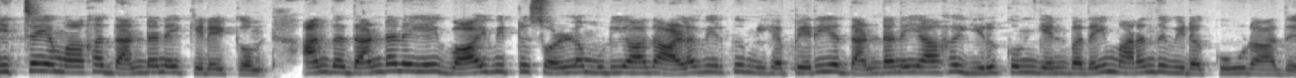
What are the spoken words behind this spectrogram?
நிச்சயமாக தண்டனை கிடைக்கும். அந்த தண்டனையை வாய்விட்டு சொல்ல முடியாத அளவிற்கு மிக பெரிய தண்டனையாக இருக்கும் என்பதை மறந்துவிடக்கூடாது.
